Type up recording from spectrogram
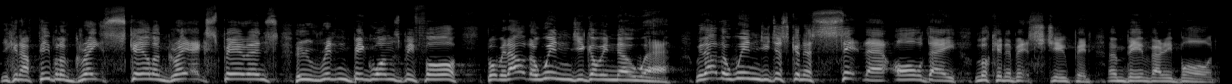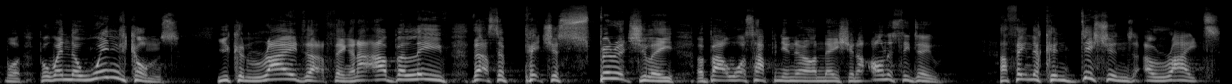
you can have people of great skill and great experience who've ridden big ones before. But without the wind, you're going nowhere. Without the wind, you're just going to sit there all day looking a bit stupid and being very bored. But, but when the wind comes, you can ride that thing. And I, I, believe that's a picture spiritually about what's happening in our nation. I honestly do. I think the conditions are right.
